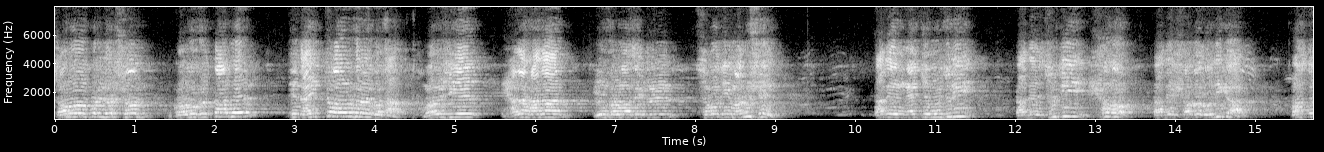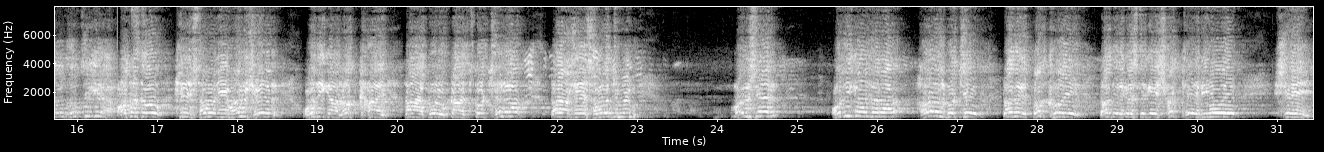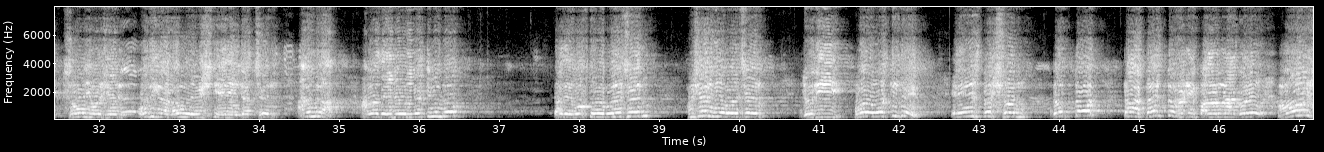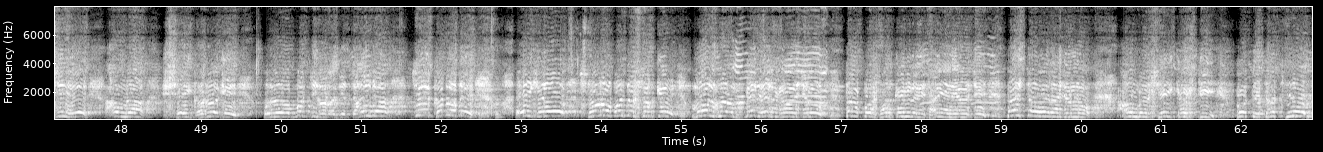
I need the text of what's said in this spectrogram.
সহ পরিদর্শন কর্মকর্তাদের যে দায়িত্ব পালন করার কথা ময়মনসিংহের হাজার হাজার ইনফরমাল সেক্টরের সমাজের মানুষের তাদের ন্যায্য মজুরি, তাদের ছুটি সহ তাদের সকল অধিকার অথচ সেই সমাজী মানুষের অধিকার রক্ষায় তারা কোনো কাজ করছে না। তারা সেই সমাজজীবী মানুষের অধিকার যারা হরণ করছে, তাদের পক্ষ হয়ে তাদের কাছ থেকে স্বার্থের বিনিময়ে সেই সমাজী মানুষের অধিকার লঙ্ঘনে মিশিয়ে নিয়ে যাচ্ছেন। আমরা, আমাদের নেতৃবৃন্দ, তাদের বক্তব্য বলেছেন, হুঁশিয়ারি দিয়ে বলেছেন, যদি পরবর্তীতে ইন্সপেকশন দপ্তর তার দায়িত্ব সঠিক পালন না করে মানুষের আমরা সেই ঘটনাকে পুনরাবৃত্তি ঘটাতে চাই না। যে ঘটনাতে এইখানে শ্রম পরিদর্শককে মূলগুলো বেঁধে রাখা হয়েছিল, তারপর সরকার মিলে ছাড়িয়ে নেওয়া হয়েছে। দায়িত্ব মেলার জন্য। আমরা সেই কাজটি করতে চাচ্ছিলাম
